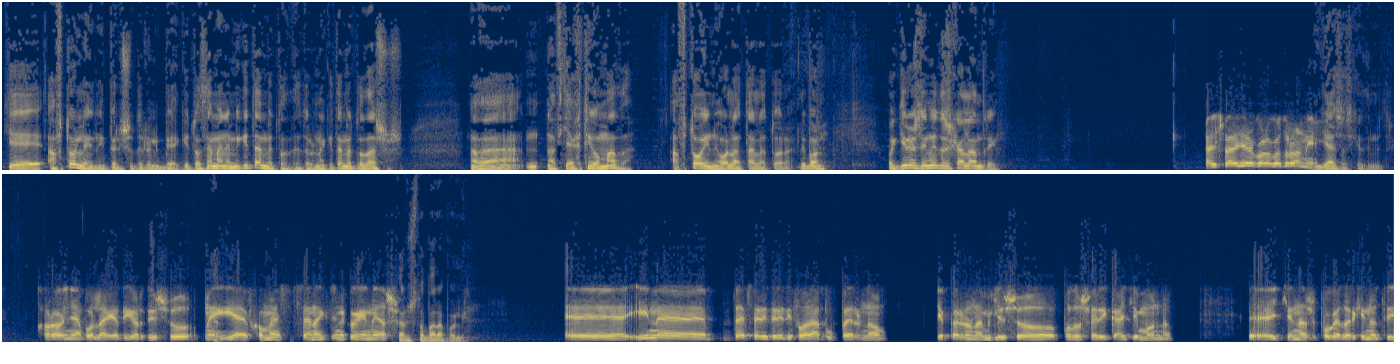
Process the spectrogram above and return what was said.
και αυτό λένε οι περισσότεροι Ολυμπιακοί. Το θέμα είναι μην κοιτάμε το δέντρο, να κοιτάμε το δάσος. Να, να φτιαχτεί ομάδα. Αυτό είναι όλα τα άλλα τώρα. Λοιπόν, ο κύριος Δημήτρης Καλάντρη. Καλησπέρα κύριε Κολοκοτρόνη. Γεια σας κύριε Δημήτρη. Χρόνια πολλά για τη γιορτή σου. Με υγεία εύχομαι σε ένα και την οικογένειά σου. Ευχαριστώ πάρα πολύ. Ε, είναι δεύτερη-τρίτη φορά που παίρνω και παίρνω να μιλήσω ποδοσφαιρικά και μόνο. Ε, και να σου πω καταρχήν ότι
